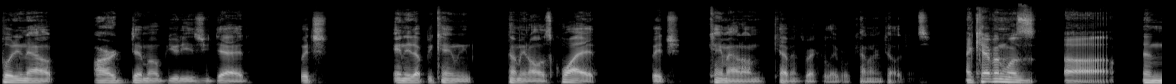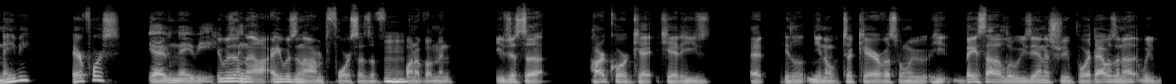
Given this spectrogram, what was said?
putting out our demo Beauty Is You Dead, which ended up becoming coming all is quiet, which came out on Kevin's record label, Counterintelligence. and Kevin was uh in the Navy, Air Force. Yeah, Navy. He was in the he was in the armed forces of Mhm. one of them, and he was just a hardcore ki- kid. He's that he you know took care of us when we he based out of Louisiana Shreveport. That was another we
